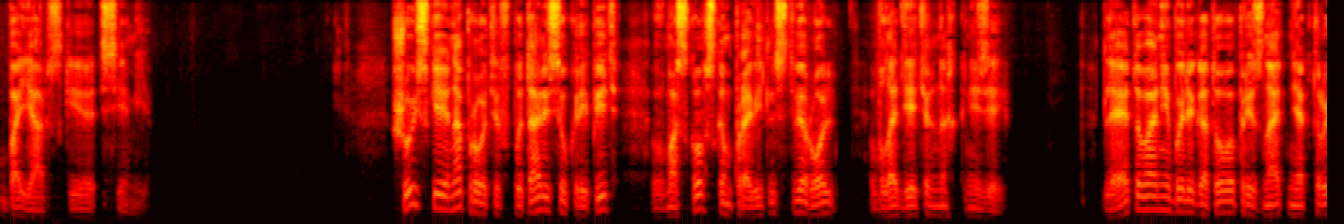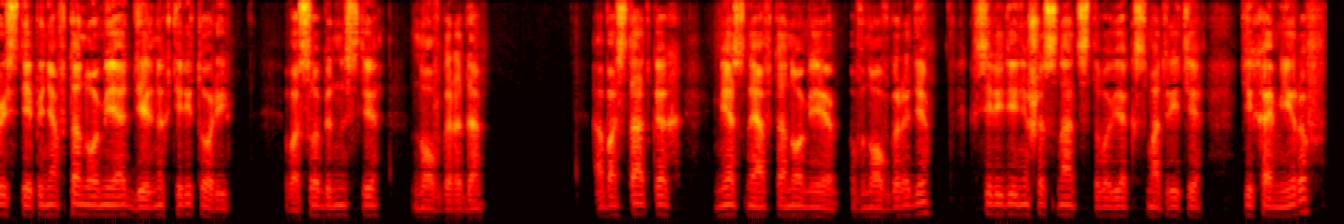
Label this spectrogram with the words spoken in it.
боярские семьи. Шуйские, напротив, пытались укрепить в московском правительстве роль владетельных князей. Для этого они были готовы признать некоторую степень автономии отдельных территорий, в особенности Новгорода. Об остатках местной автономии в Новгороде к середине XVI века. Смотрите Тихомиров,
